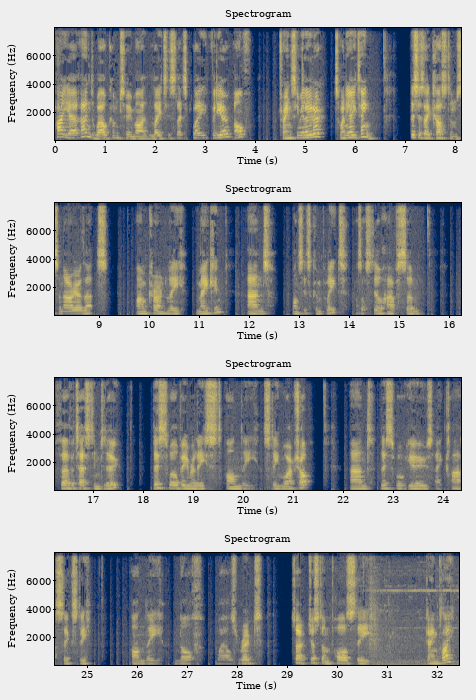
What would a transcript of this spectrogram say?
Hiya and welcome to my latest Let's Play video of Train Simulator 2018. This is a custom scenario that I'm currently making and once it's complete, as I still have some further testing to do, this will be released on the Steam Workshop and this will use a Class 60 on the North Wales route. So just unpause the gameplay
